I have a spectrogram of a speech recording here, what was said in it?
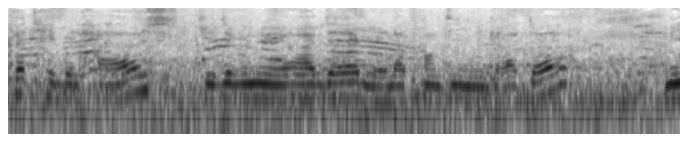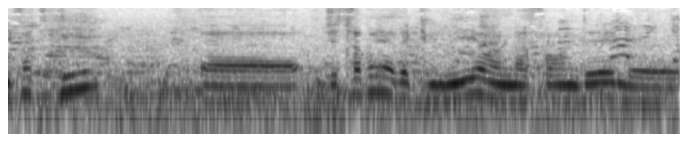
Fathi Belhaj, qui est devenu Adel, l'apprenti migrateur. Mais Fathi, euh, j'ai travaillé avec lui, on a fondé le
